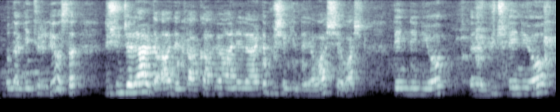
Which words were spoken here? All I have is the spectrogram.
kıvamına getiriliyorsa düşünceler de adeta kahvehanelerde bu şekilde yavaş yavaş demleniyor, e, güçleniyor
